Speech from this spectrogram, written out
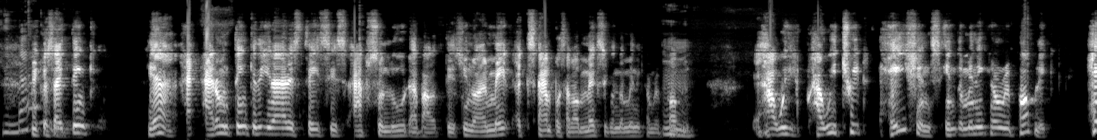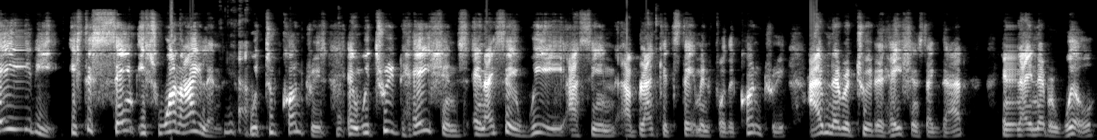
humanity. because I think, yeah, I, I don't think the United States is absolute about this. You know, I made examples about Mexico and Dominican Republic, mm. how we how we treat Haitians in Dominican Republic. Haiti is the same. It's one island Yeah. with two countries, and we treat Haitians. And I say we as in a blanket statement for the country. I've never treated Haitians like that, and I never will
